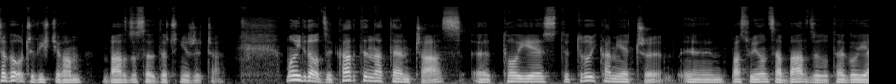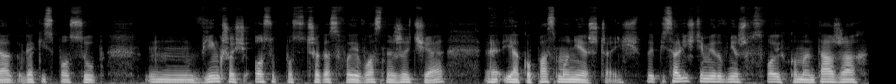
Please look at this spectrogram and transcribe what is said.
czego oczywiście Wam bardzo serdecznie życzę. Moi drodzy, karty na ten czas e, to jest trójka mieczy, e, pasująca bardzo do tego, jak, w jaki sposób mm, większość osób postrzega swoje własne życie e, jako pasmo nieszczęść. Tutaj mi również w swoich komentarzach,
